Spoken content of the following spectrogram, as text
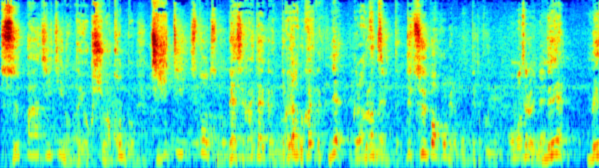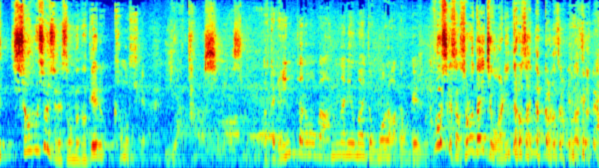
スーパー GT 乗った翌週は今度 GT スポーツの、ね、世界大会行ってグラン今度帰ってねグランツ行ってでスーパーフォーミュラ乗ってとか、面白いね。ねめっちゃ面白いですねそんなな出るかもしれない。いや楽しみですね。だって凛太郎があんなにうまいと思わなかったもんゲーム。もしかしたらその第一号が凛太郎さんになる可能性もありますよね。や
